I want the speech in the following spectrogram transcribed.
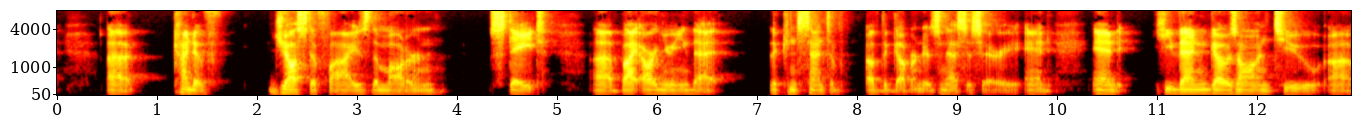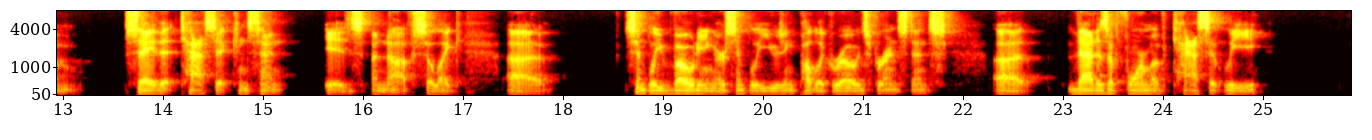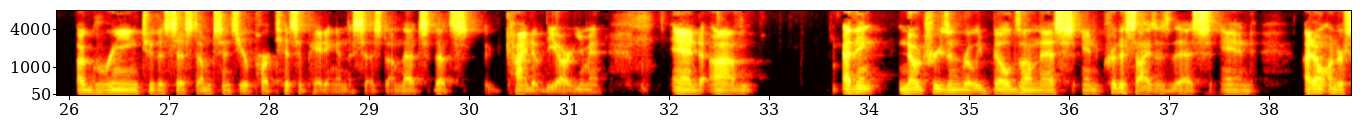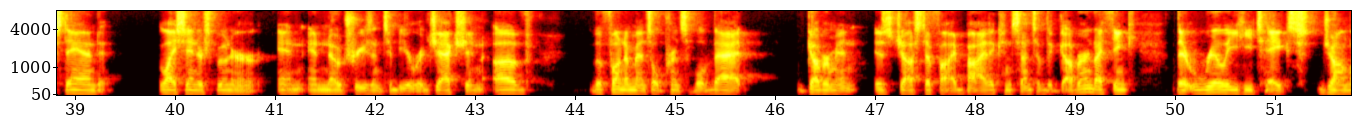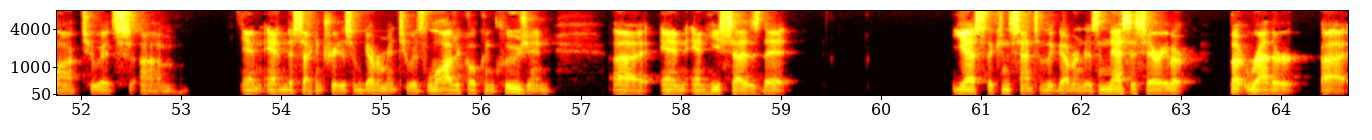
uh, kind of justifies the modern state uh, by arguing that the consent of, of the governed is necessary. And, and he then goes on to um, say that tacit consent is enough. So, like, uh, simply voting or simply using public roads, for instance, uh, that is a form of tacitly agreeing to the system since you're participating in the system. That's that's kind of the argument, and um, I think No Treason really builds on this and criticizes this, and I don't understand Lysander Spooner and and No Treason to be a rejection of the fundamental principle that government is justified by the consent of the governed. I think that really he takes John Locke to its um, and and the second treatise of government to its logical conclusion, uh, and and he says that yes, the consent of the governed is necessary, but but rather uh,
